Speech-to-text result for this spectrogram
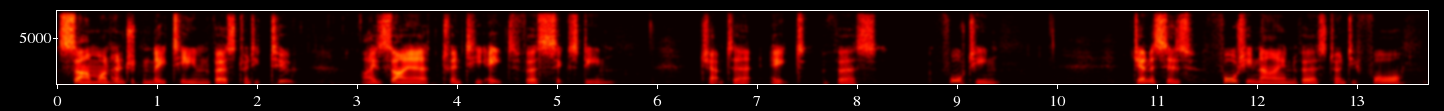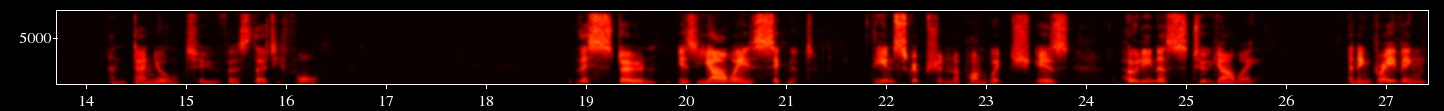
Psalm 118, verse 22, Isaiah 28, verse 16, chapter 8, verse 14, Genesis 49, verse 24, and Daniel 2, verse 34. This stone is Yahweh's signet, the inscription upon which is Holiness to Yahweh an engraving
